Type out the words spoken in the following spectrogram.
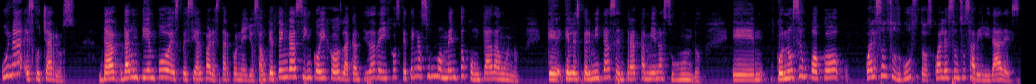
Una, escucharlos dar, un tiempo especial para estar con ellos. Aunque tengas cinco hijos, la cantidad de hijos, que tengas un momento con cada uno, que, les permitas entrar también a su mundo. Eh, conoce un poco cuáles son sus gustos, cuáles son sus habilidades.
